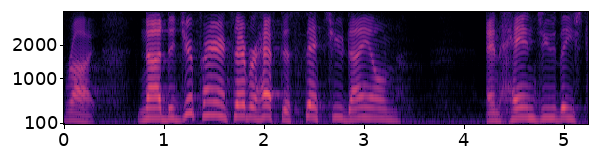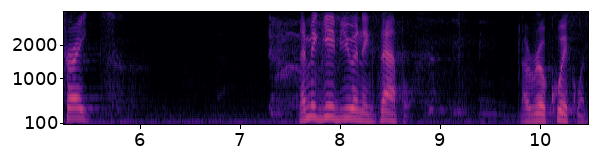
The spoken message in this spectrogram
Right. Now, did your parents ever have to set you down and hand you these traits? Let me give you an example, a real quick one.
